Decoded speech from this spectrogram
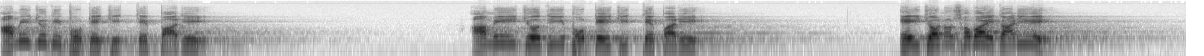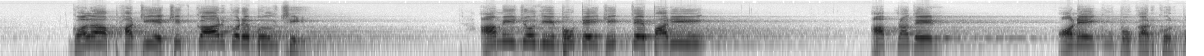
আমি যদি ভোটে জিততে পারি, আমি যদি ভোটে জিততে পারি, এই জনসভায় দাঁড়িয়ে গলা ফাটিয়ে চিৎকার করে বলছি আমি যদি ভোটে জিততে পারি আপনাদের অনেক উপকার করব।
